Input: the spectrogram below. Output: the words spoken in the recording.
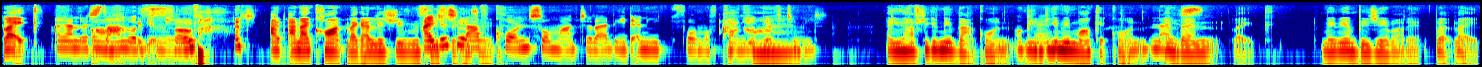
Like I understand oh, what it's you mean. so bad. I, and I can't like I literally refuse I just to eat love it. corn so much that I'd eat any form of corn you give to me. And you have to give me that corn. You have to give me market corn. Nice. And then like maybe I'm bougie about it. But like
